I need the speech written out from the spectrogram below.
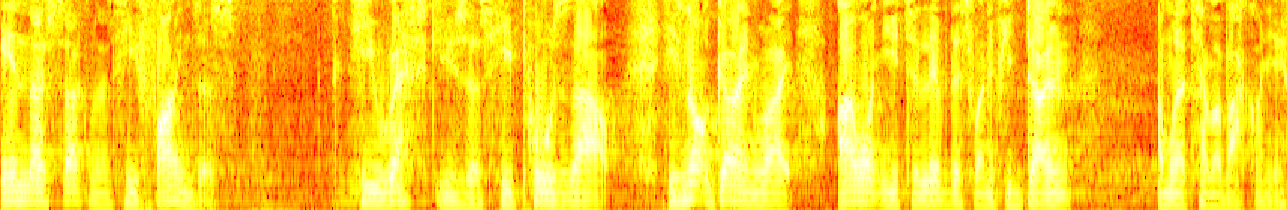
In those circumstances, He finds us. He rescues us. He pulls us out. He's not going, right, I want you to live this way. And if you don't, I'm going to turn my back on you.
